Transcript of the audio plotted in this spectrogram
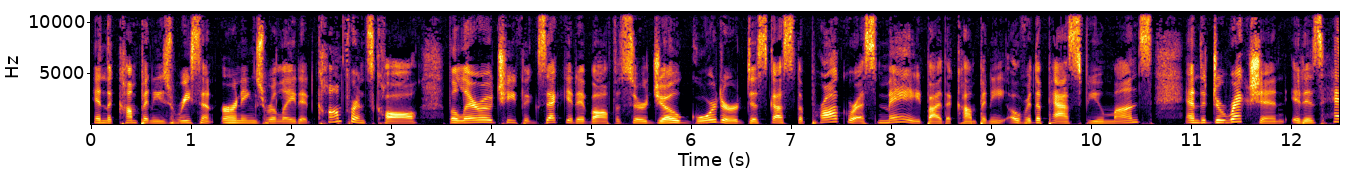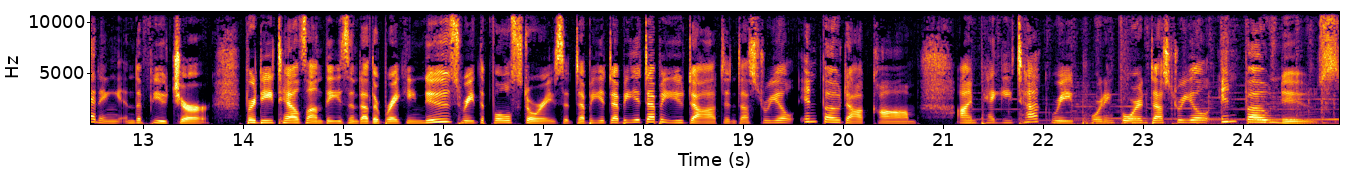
In the company's recent earnings related conference call, Valero Chief Executive Officer Joe Gorder discuss the progress made by the company over the past few months and the direction it is heading in the future. For details on these and other breaking news, read the full stories at www.industrialinfo.com. I'm Peggy Tuck reporting for Industrial Info News.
